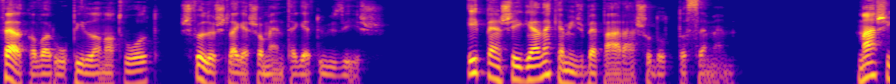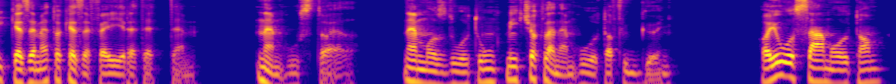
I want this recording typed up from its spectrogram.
Felkavaró pillanat volt, s fölösleges a mentegetőzés. Éppenséggel nekem is bepárásodott a szemem. Másik kezemet a keze fejére tettem. Nem húzta el. Nem mozdultunk, még csak le nem hult a függöny. Ha jól számoltam,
